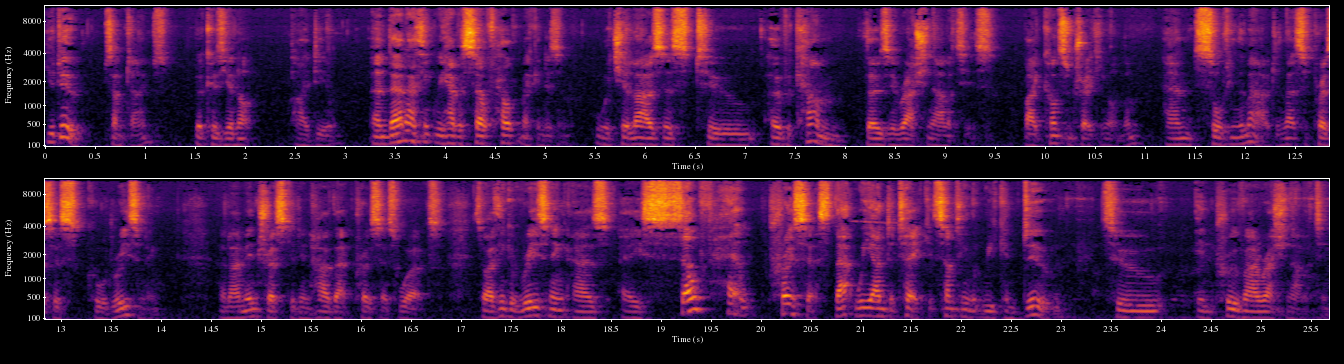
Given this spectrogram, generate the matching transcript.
you do sometimes, because you're not ideal. And then I think we have a self help mechanism which allows us to overcome those irrationalities by concentrating on them and sorting them out. And that's a process called reasoning. And I'm interested in how that process works. So I think of reasoning as a self help process that we undertake. It's something that we can do to improve our rationality.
